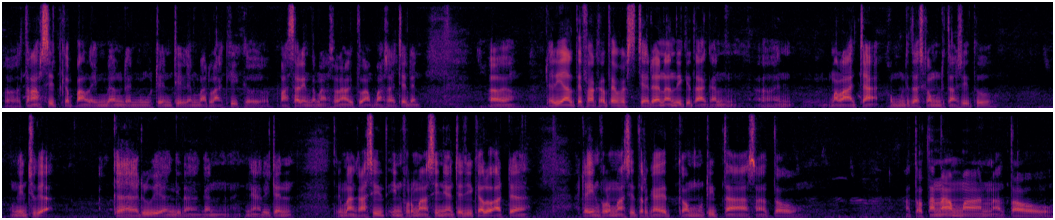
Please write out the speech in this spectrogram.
uh, transit ke Palembang dan kemudian dilempar lagi ke pasar internasional itu apa saja dan uh, dari artefak-artefak sejarah nanti kita akan uh, melacak komunitas-komunitas itu. Mungkin juga gaharu ya kita akan nyari dan terima kasih informasinya jadi kalau ada ada informasi terkait komoditas atau atau tanaman atau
